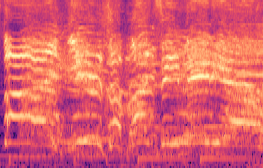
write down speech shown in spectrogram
Five years of Munzee Mania!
